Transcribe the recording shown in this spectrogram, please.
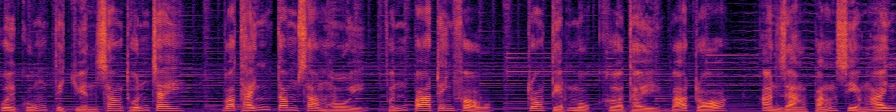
cuối cùng từ chuyển sang thuấn chay và thánh tâm sàm hồi vấn pa trinh phẩu trong tiết mục khờ thầy vã tró an giảng phắng xiềng anh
